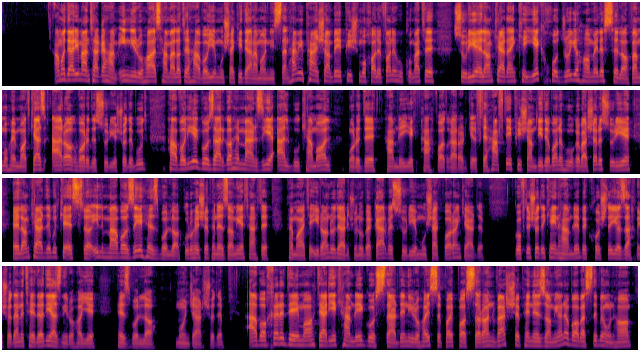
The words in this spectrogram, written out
اما در این منطقه هم این نیروها از حملات هوایی موشکی در امان نیستند. همین پنجشنبه پیش مخالفان حکومت سوریه اعلام کردند که یک خودروی حامل سلاح و مهمات که از عراق وارد سوریه شده بود حوالی گذرگاه مرزی البو کمال مورد حمله یک پهپاد قرار گرفته. هفته پیش هم دیدبان حقوق بشر سوریه اعلام کرده بود که اسرائیل مواضع حزب الله گروه شبه نظامی تحت حمایت ایران رو در جنوب غرب سوریه موشکباران کرده. گفته شده که این حمله به کشته یا زخمی شدن تعدادی از نیروهای حزب الله منجر شده. اواخر دی ماه در یک حمله گسترده نیروهای سپاه پاسداران و شبه نظامیان وابسته به اونها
